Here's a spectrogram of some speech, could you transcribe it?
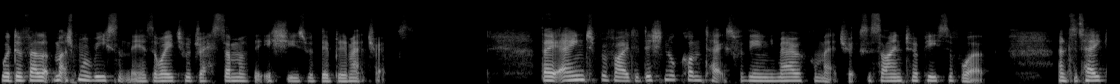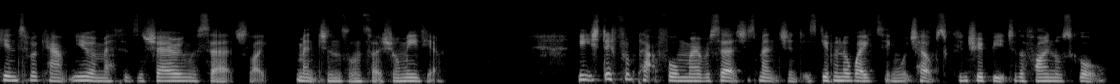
were developed much more recently as a way to address some of the issues with bibliometrics. They aim to provide additional context for the numerical metrics assigned to a piece of work and to take into account newer methods of sharing research like mentions on social media. Each different platform where research is mentioned is given a weighting which helps to contribute to the final score.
